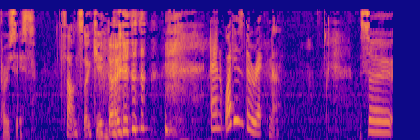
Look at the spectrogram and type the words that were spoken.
process. Sounds so cute though. and what is the retina? So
